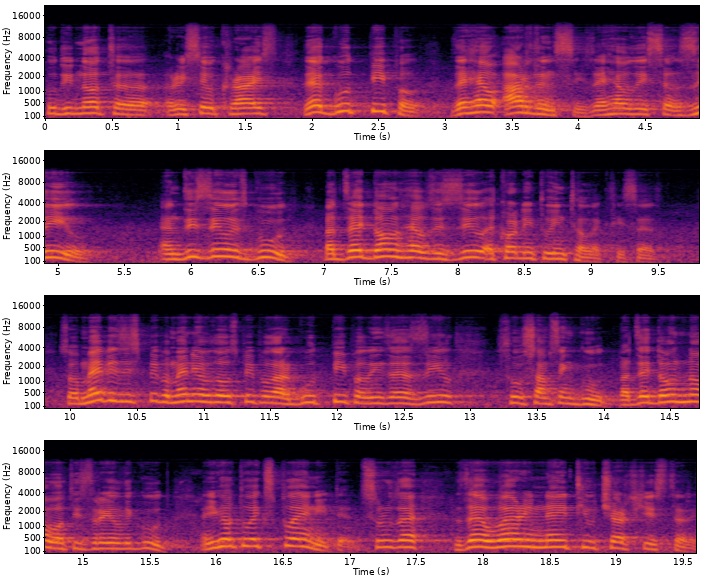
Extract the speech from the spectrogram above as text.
who did not uh, receive Christ, they're good people. They have ardency, they have this uh, zeal, and this zeal is good, but they don't have this zeal according to intellect, he says. So maybe these people, many of those people are good people in their zeal through something good, but they don't know what is really good. And you have to explain it through the, their very native church history.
